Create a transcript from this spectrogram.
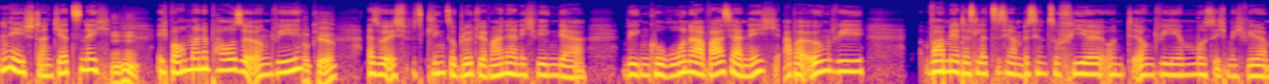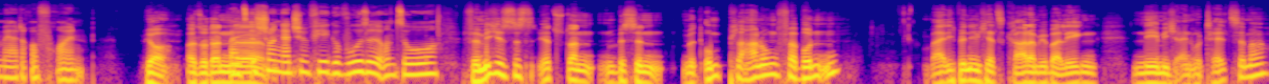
Nee, stand jetzt nicht. Mhm. Ich brauche mal eine Pause irgendwie. Okay. Also es klingt so blöd, wir waren ja nicht wegen der, wegen Corona, war es ja nicht, aber irgendwie war mir das letztes Jahr ein bisschen zu viel und irgendwie muss ich mich wieder mehr darauf freuen. Ja, also dann. Weil es äh, ist schon ganz schön viel Gewusel und so. Für mich ist es jetzt dann ein bisschen mit Umplanung verbunden, weil ich bin nämlich jetzt gerade am überlegen, nehme ich ein Hotelzimmer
